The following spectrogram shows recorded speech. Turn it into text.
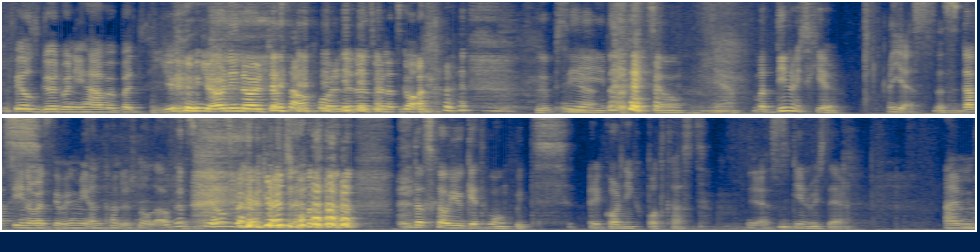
It feels good when you have it, but you you only know just how important it is when it's gone. Oopsie. Yeah. so, yeah. But Dino is here. Yes, That's, that's Dino is giving me unconditional love. It feels very good. That's how you get along with recording a podcast. yes, Dino is there. I'm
